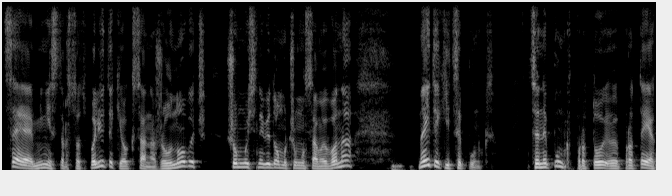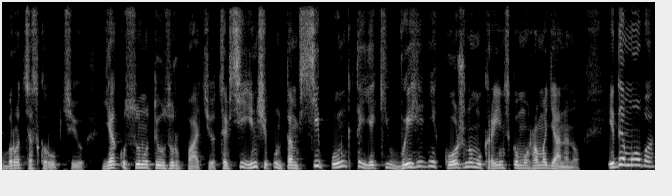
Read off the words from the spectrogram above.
Це міністр соцполітики Оксана Жолнович. Чомусь невідомо, чому саме вона. Знаєте, який це пункт? Це не пункт про то, про те, як боротися з корупцією, як усунути узурпацію. Це всі інші пункти. Там всі пункти, які вигідні кожному українському громадянину. Іде мова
